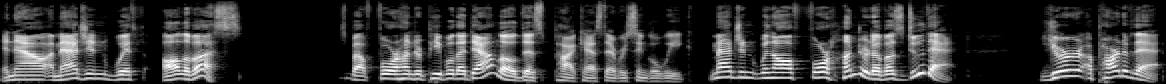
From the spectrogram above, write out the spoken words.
And now imagine with all of us. There's about 400 people that download this podcast every single week. Imagine when all 400 of us do that. You're a part of that.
